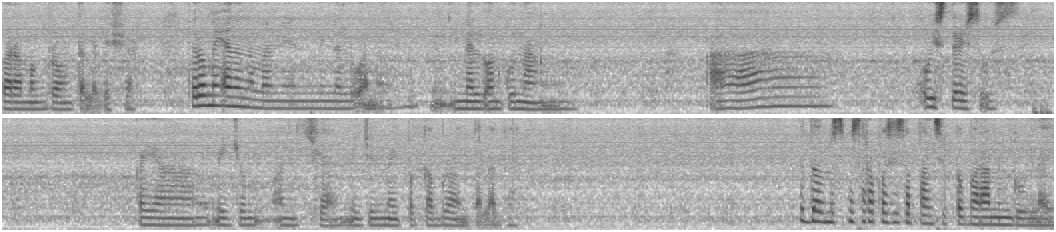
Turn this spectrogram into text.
para mag brown talaga siya. Pero may ano naman yan, minaluan, inaluan ko ng ah, oyster sauce. Kaya medyo ano siya, medyo may pagka-brown talaga. Pero mas masarap kasi sa pansit pag maraming gulay.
